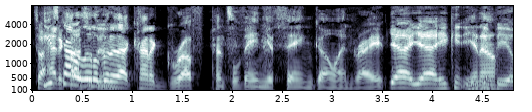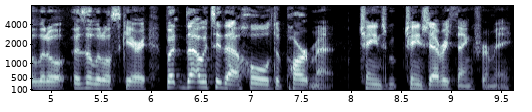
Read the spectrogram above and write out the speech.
So He's a got a class little bit of that kind of gruff Pennsylvania thing going, right? Yeah, yeah, he can he You know? can be a little is a little scary, but that, I would say that whole department changed changed everything for me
